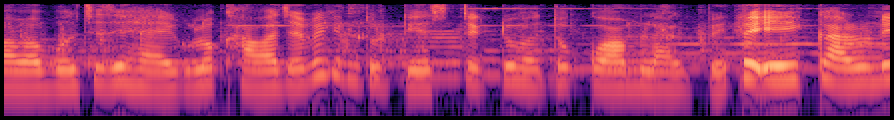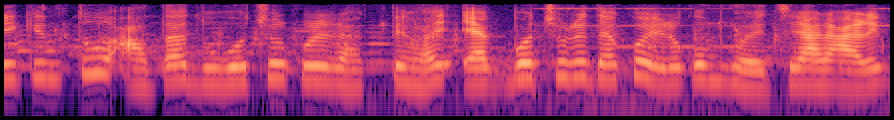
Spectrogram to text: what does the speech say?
বাবা বলছে যে হ্যাঁ এগুলো খাওয়া যাবে, কিন্তু টেস্ট একটু হয়তো কম লাগবে। তো এই কারণেই কিন্তু আদা দু বছর করে রাখতে হয়। এক বছরে দেখো এরকম হয়েছে, আর আরেক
